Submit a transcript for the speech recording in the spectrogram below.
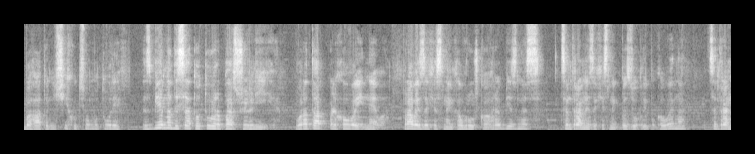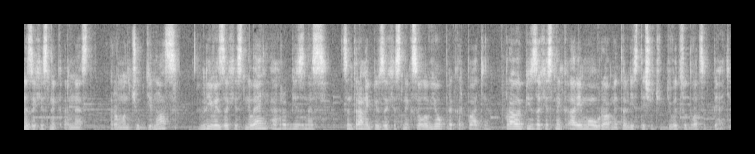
Багато нічих у цьому турі. Збірна 10-го туру першої ліги. Воротар Ольховий Нева. Правий захисник Гаврушко Агробізнес. Центральний захисник Безуглий Буковина. Центральний захисник Ернест Романчук Дінас. лівий захисник Лень Агробізнес, центральний півзахисник Соловйов Прикарпаття, правий півзахисник Арій Моура Металіст 1925,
